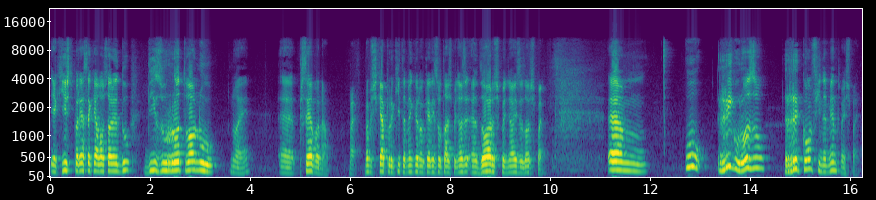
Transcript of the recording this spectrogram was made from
É que isto parece aquela história do diz o roto ao nu, não é? Uh, percebe ou não? Bem, vamos ficar por aqui também que eu não quero insultar os espanhóis. Adoro espanhóis, adoro Espanha. Um, o rigoroso reconfinamento em Espanha.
